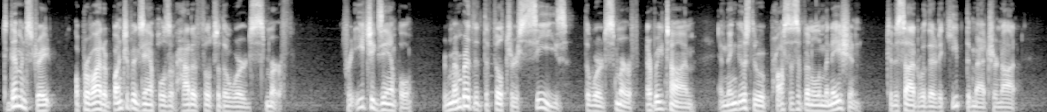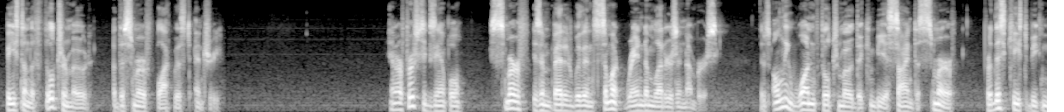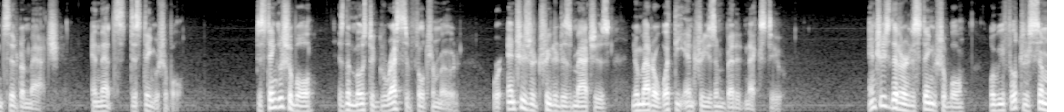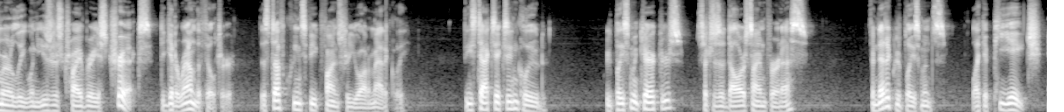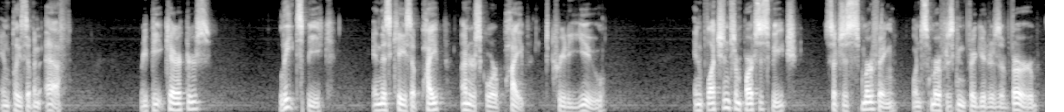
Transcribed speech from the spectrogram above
To demonstrate, I'll provide a bunch of examples of how to filter the word Smurf. For each example, remember that the filter sees the word Smurf every time and then goes through a process of elimination to decide whether to keep the match or not based on the filter mode of the Smurf blacklist entry. In our first example, Smurf is embedded within somewhat random letters and numbers. There's only one filter mode that can be assigned to Smurf for this case to be considered a match, and that's distinguishable. Distinguishable is the most aggressive filter mode, where entries are treated as matches no matter what the entry is embedded next to. Entries that are distinguishable will be filtered similarly when users try various tricks to get around the filter, the stuff CleanSpeak finds for you automatically. These tactics include replacement characters, such as a dollar sign for an S, phonetic replacements, like a PH in place of an F, repeat characters, leet speak, in this case a pipe underscore pipe to create a U, inflections from parts of speech, such as smurfing when smurf is configured as a verb,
